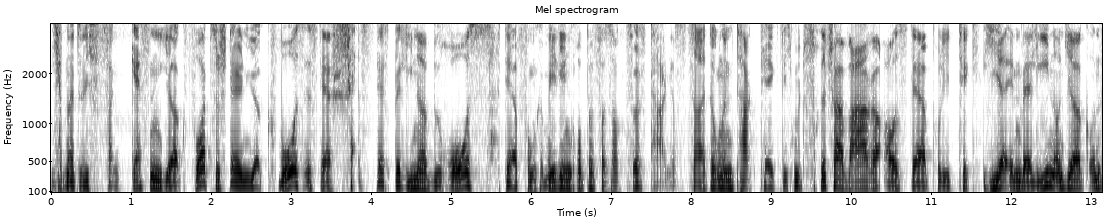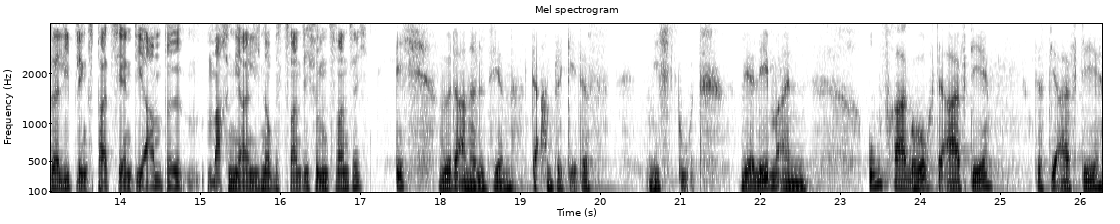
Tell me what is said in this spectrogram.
Ich habe natürlich vergessen, Jörg vorzustellen. Jörg Quos ist der Chef des Berliner Büros der Funke Mediengruppe, versorgt zwölf Tageszeitungen, tagtäglich mit frischer Ware aus der Politik hier in Berlin. Und Jörg, unser Lieblingspatient, die Ampel, machen die eigentlich noch bis 2025? Ich würde analysieren, der Ampel geht es nicht gut. Wir erleben einen Umfragehoch der AfD, dass die AfD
